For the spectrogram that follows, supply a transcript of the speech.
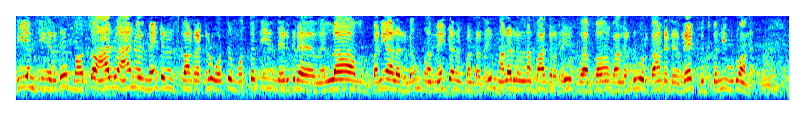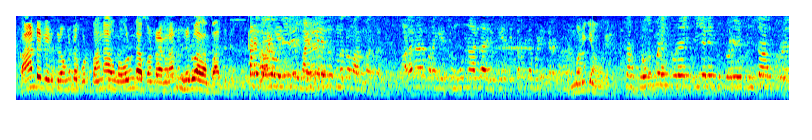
பிஎம்சிங்கிறது மொத்தம் ஆனுவல் மெயின்டெனன்ஸ் கான்ட்ராக்டர் ஒத்து மொத்தத்தையும் இந்த இருக்கிற எல்லா பணியாளர்களும் மெயின்டெனன்ஸ் பண்றது மலர்கள்லாம் பார்க்கறது வாங்குறது ஒரு கான்ட்ராக்ட் ரேட் ஃபிக்ஸ் பண்ணி விடுவாங்க. கான்ட்ராக்ட் எடுக்கிறவங்ககிட்ட கொடுப்பாங்க அவங்க ஒழுங்கா பண்றாங்களான்னு நிர்வாகம் பார்த்துக்கு முடிக்கும் முடிக்கும். சார் பொதுப்பணித்துறை தீயணைப்புத்துறை மின்சாரத்துறை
